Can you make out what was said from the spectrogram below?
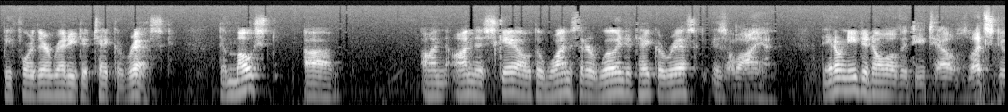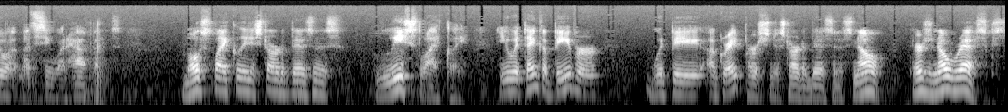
before they're ready to take a risk. The most uh, on on this scale, the ones that are willing to take a risk is a lion. They don't need to know all the details. Let's do it. Let's see what happens. Most likely to start a business, least likely. You would think a beaver would be a great person to start a business. No, there's no risks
